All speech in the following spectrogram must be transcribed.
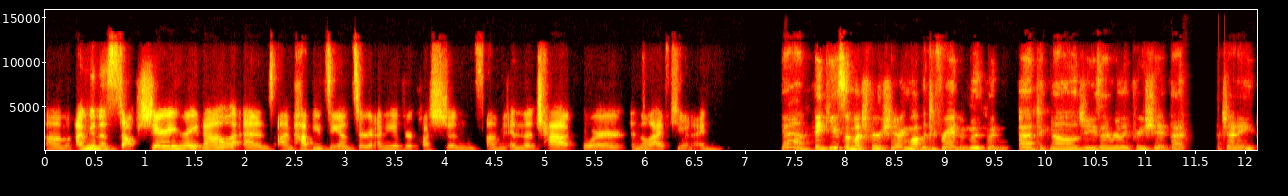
Um, I'm going to stop sharing right now, and I'm happy to answer any of your questions um, in the chat or in the live Q&A. Yeah, thank you so much for sharing about the different movement uh, technologies. I really appreciate that. Jenny.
